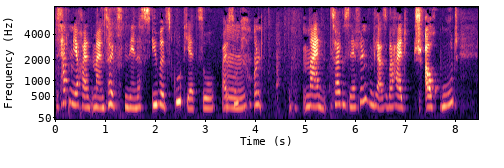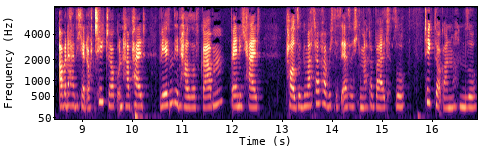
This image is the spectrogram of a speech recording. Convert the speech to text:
das hatten wir auch in meinem Zeugnis gesehen. Das ist übelst gut jetzt so, weißt Mhm. du? Und mein Zeugnis in der fünften Klasse war halt auch gut, aber da hatte ich halt auch TikTok und habe halt während den Hausaufgaben, wenn ich halt Pause gemacht habe, habe ich das erste, was ich gemacht habe, halt so TikTok anmachen so.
